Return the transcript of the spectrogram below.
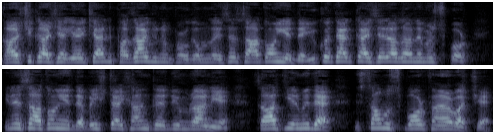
Karşı karşıya gelirken pazar günün programında ise saat 17'de Yukotel Kayseri Adana Demirspor. Yine saat 17'de Beşiktaş Ankara'da Ümraniye. Saat 20'de İstanbul Spor Fenerbahçe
